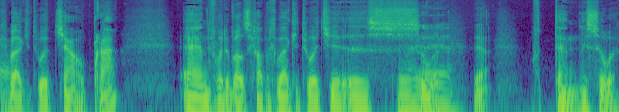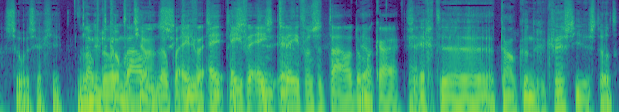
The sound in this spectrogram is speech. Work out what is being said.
gebruik je het woord chao pra. En voor de boodschappen gebruik je het woordje uh, ja, Of ten is zo, zo zeg je. Lopen, taal, lopen even, even één, twee van zijn talen door elkaar. Het is echt een uh, taalkundige kwestie is dat.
